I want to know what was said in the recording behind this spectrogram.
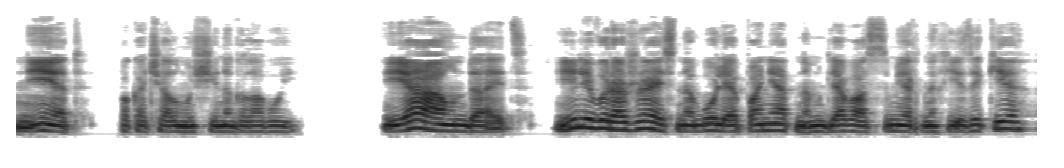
Нет, покачал мужчина головой. Я аундаец, или, выражаясь на более понятном для вас смертных языке,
